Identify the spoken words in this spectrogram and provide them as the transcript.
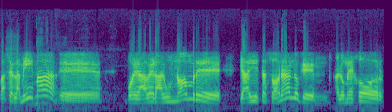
va a ser la misma. Eh, puede haber algún nombre que ahí está sonando que mm, a lo mejor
